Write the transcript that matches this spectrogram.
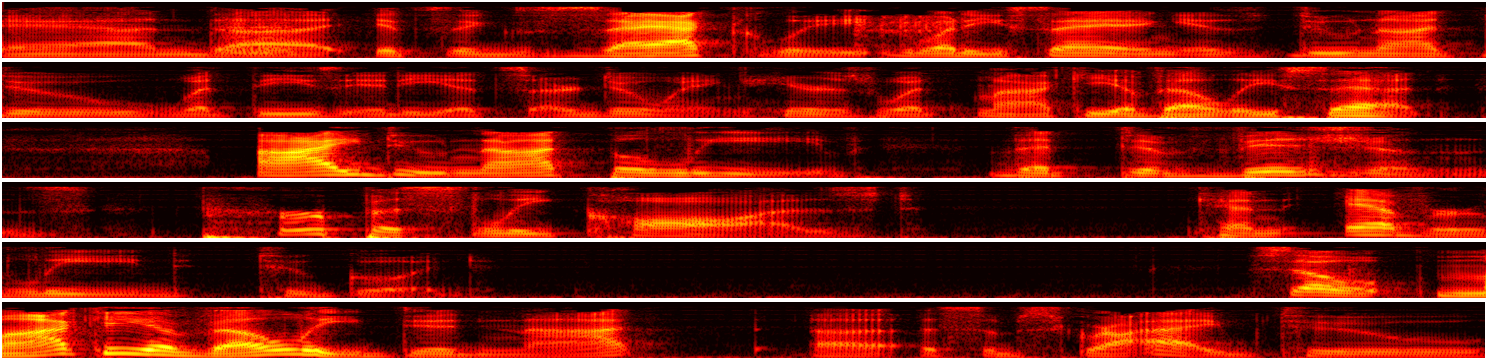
and uh, it's exactly what he's saying is do not do what these idiots are doing. Here's what Machiavelli said: I do not believe that divisions purposely caused can ever lead to good. So Machiavelli did not uh, subscribe to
